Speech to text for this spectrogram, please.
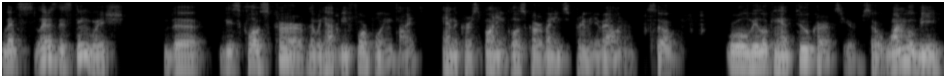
let's let us distinguish the this closed curve that we have before pulling tight and the corresponding closed curve and its primitive element. So we will be looking at two curves here. So one will be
